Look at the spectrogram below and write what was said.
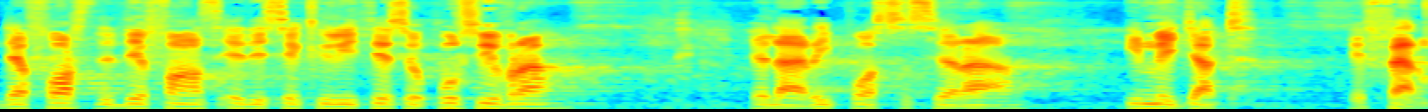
des forces de défense et de sécurité se poursuivra et la riposte sera immédiate et ferme.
